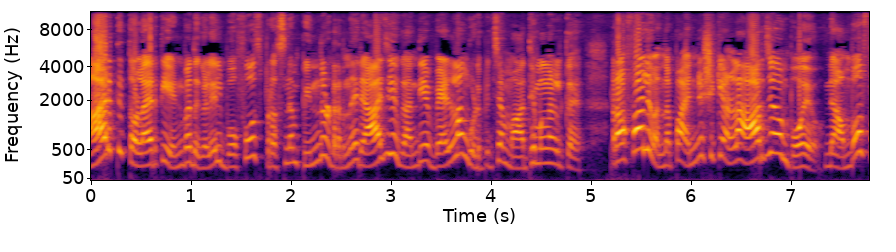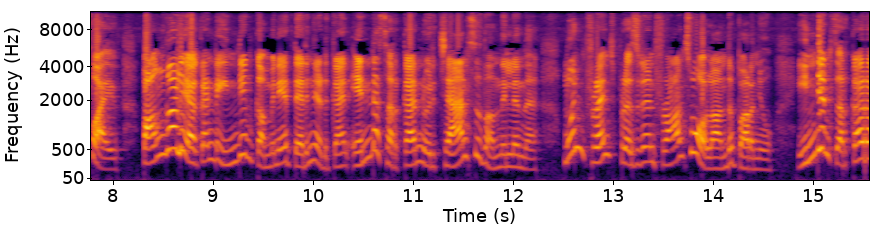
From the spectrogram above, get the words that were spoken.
ആയിരത്തി തൊള്ളായിരത്തി എൺപതുകളിൽ ബൊഫോസ് പ്രശ്നം പിന്തുടർന്ന് രാജീവ് ഗാന്ധിയെ വെള്ളം കുടിപ്പിച്ച മാധ്യമങ്ങൾക്ക് റഫാൽ വന്നപ്പോൾ അന്വേഷിക്കാനുള്ള ആർജവം പോയോ? നമ്പർ ഫൈവ് പങ്കാളിയാക്കേണ്ട ഇന്ത്യൻ കമ്പനിയെ തെരഞ്ഞെടുക്കാൻ എന്റെ സർക്കാരിന് ഒരു ചാൻസ് തന്നില്ലെന്ന് മുൻ ഫ്രഞ്ച് പ്രസിഡന്റ് ഫ്രാൻസ് ഒലാന്ത് പറഞ്ഞു. ഇന്ത്യൻ സർക്കാർ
